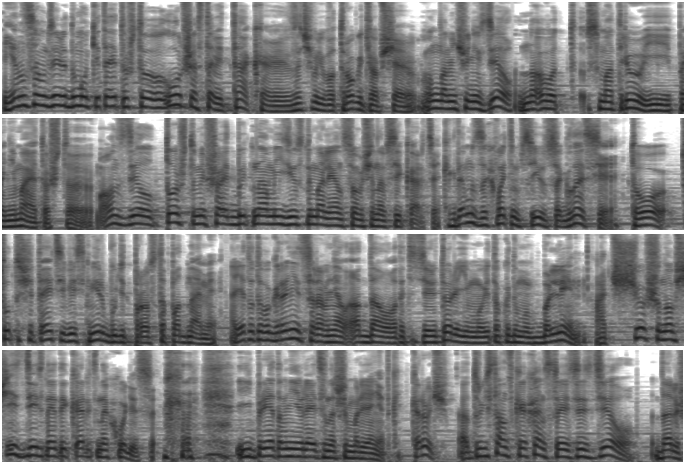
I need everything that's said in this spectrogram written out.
Я на самом деле думал Китай то, что лучше оставить так. Э, зачем его трогать вообще? Он нам ничего не сделал. Но вот смотрю и понимаю то, что он сделал то, что мешает быть нам единственным альянсом вообще на всей карте. Когда мы захватим Союз Согласия, то тут, считайте, весь мир будет просто под нами. А я тут его границы равнял, отдал вот эти территории ему и только думаю, блин, а чё ж он вообще здесь на этой карте находится? И при этом не является нашей марионеткой. Короче, а Туркестанское ханство я здесь сделал. Дальше,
